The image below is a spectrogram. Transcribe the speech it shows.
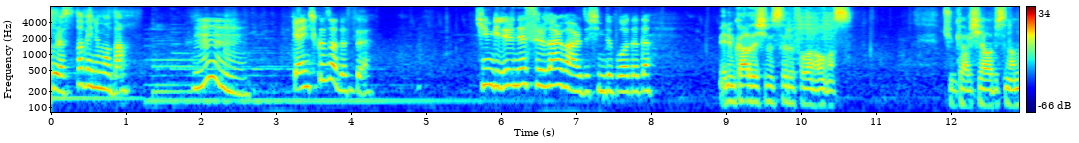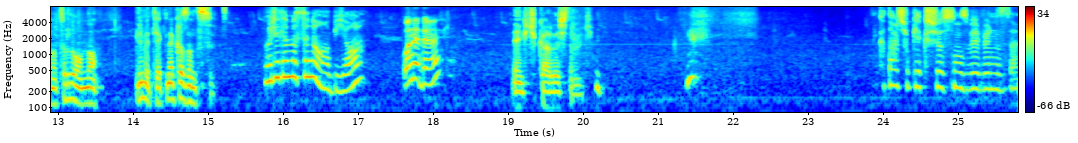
Burası da benim odam. Hmm. Genç kız odası. Kim bilir ne sırlar vardı şimdi bu odada. Benim kardeşimin sırrı falan olmaz. Çünkü her şeyi abisine anlatırdı ondan. Değil mi? Tekne kazıntısı. Öyle demesene abi ya. O ne demek? En küçük kardeş demek. Ne kadar çok yakışıyorsunuz birbirinize.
